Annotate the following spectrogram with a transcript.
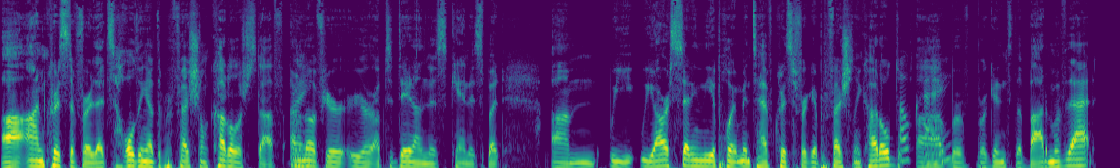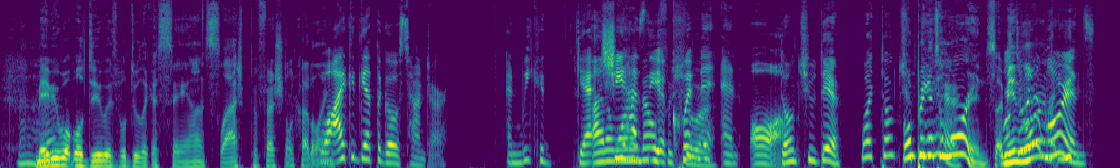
uh, on Christopher that's holding up the professional cuddler stuff. I don't Right. know if you're you're up to date on this, Candace, but. Um, we we are setting the appointment to have Christopher get professionally cuddled. Uh, Okay. we're we're getting to the bottom of that. Maybe what we'll do is we'll do like a seance slash professional cuddling. Well, I could get the ghost hunter, and we could get. I don't She has know the equipment sure. and all. Don't you dare. What? Don't you We'll bring it to dare. Lauren's. I We'll mean, do it Lauren, at Lauren's.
